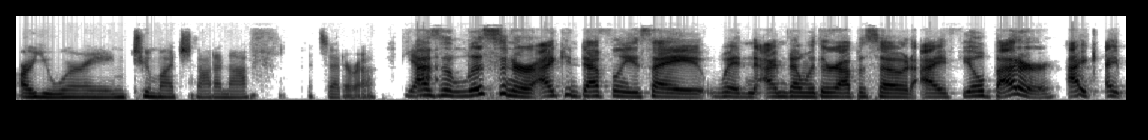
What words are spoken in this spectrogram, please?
are you worrying too much not enough etc Yeah. As a listener, I can definitely say when I'm done with your episode, I feel better. I I,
